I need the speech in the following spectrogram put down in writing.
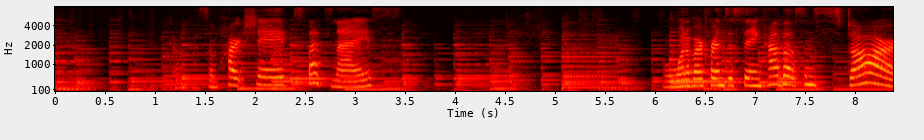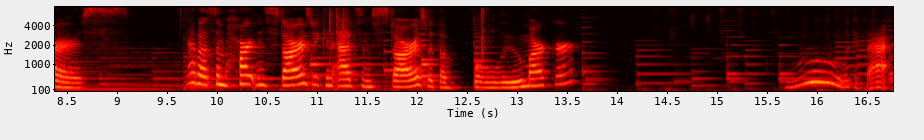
There we go, got some heart shapes. That's nice. Well, one of our friends is saying, how about some stars? How about some heart and stars? We can add some stars with a blue marker. Ooh, look at that.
